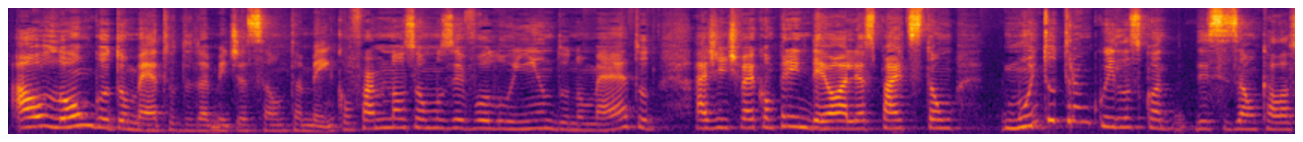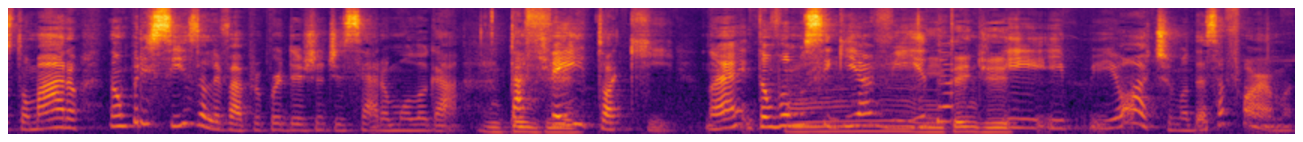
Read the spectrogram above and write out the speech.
ao longo do método da mediação também. Conforme nós vamos evoluindo no método, a gente vai compreender, olha, as partes estão muito tranquilas com a decisão que elas tomaram, não precisa levar para o Poder Judiciário homologar. Está feito aqui, né? Então vamos seguir a Hum, vida entendi. E, e- e ótimo, dessa forma.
